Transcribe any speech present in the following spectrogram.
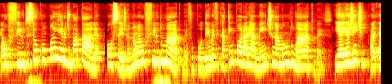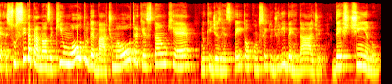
é o filho de seu companheiro de batalha. Ou seja, não é o filho do Macbeth. O poder vai ficar temporariamente na mão do Macbeth. E aí a gente a, a, suscita para nós aqui um outro debate, uma outra questão que é no que diz respeito ao conceito de liberdade, destino,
